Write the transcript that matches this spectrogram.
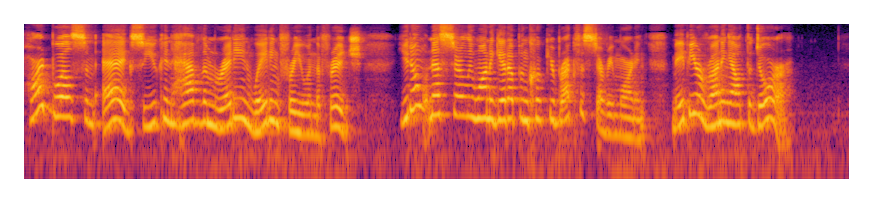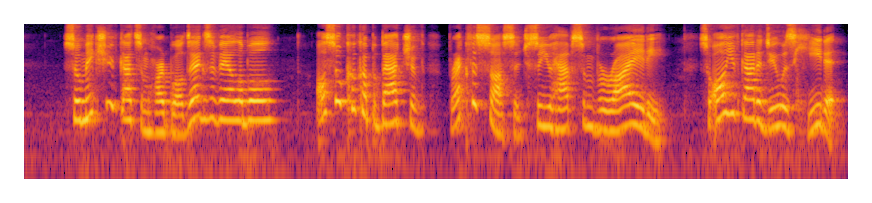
Hard boil some eggs so you can have them ready and waiting for you in the fridge. You don't necessarily want to get up and cook your breakfast every morning. Maybe you're running out the door. So make sure you've got some hard boiled eggs available. Also, cook up a batch of breakfast sausage so you have some variety. So, all you've got to do is heat it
